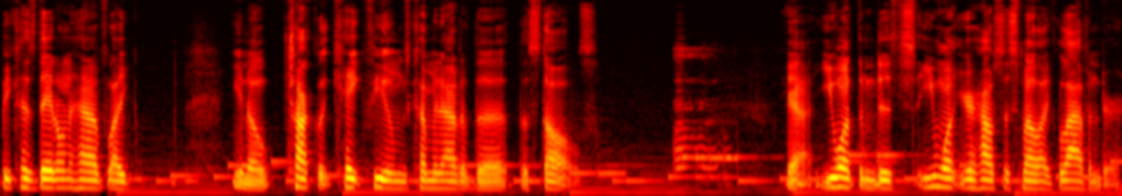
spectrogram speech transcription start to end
because they don't have like, you know, chocolate cake fumes coming out of the the stalls. Mhm. Yeah, you want them to. You want your house to smell like lavender.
